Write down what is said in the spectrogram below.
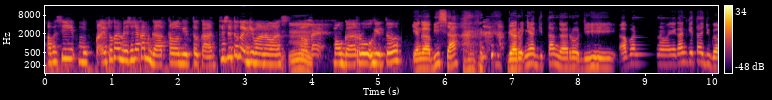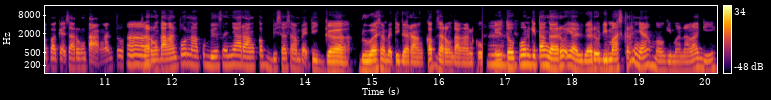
apa sih muka itu kan biasanya kan gatel gitu kan. Terus itu kayak gimana mas? Hmm. kalau kayak mau garuk gitu? Ya nggak bisa. Garuknya kita garuk di apa namanya kan kita juga pakai sarung tangan tuh. Uh. Sarung tangan pun aku biasanya rangkep bisa sampai tiga, dua sampai tiga rangkep sarung tanganku. Hmm. Itu pun kita garuk ya garuk di maskernya, mau gimana lagi.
